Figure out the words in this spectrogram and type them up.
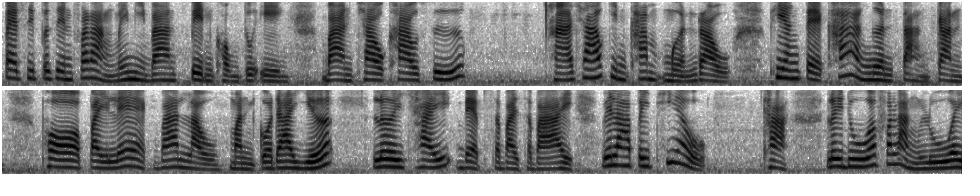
70-80%ฝรั่งไม่มีบ้านเป็นของตัวเอง บ้านเช่าข้าวซื้อ หาเช้ากินค่ำเหมือนเรา เพียงแต่ค่าเงินต่างกัน พอไปแลกบ้านเรามันก็ได้เยอะ เลยใช้แบบสบายๆ เวลาไปเที่ยวค่ะ เลยดูว่าฝรั่งรวย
